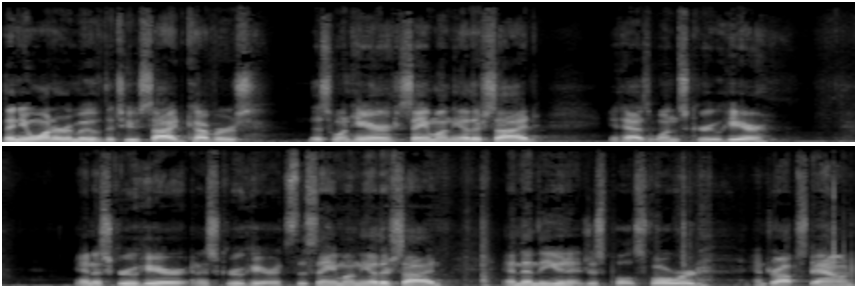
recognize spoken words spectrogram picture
Then you want to remove the two side covers. This one here, same on the other side. It has one screw here and a screw here and a screw here. It's the same on the other side. And then the unit just pulls forward and drops down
